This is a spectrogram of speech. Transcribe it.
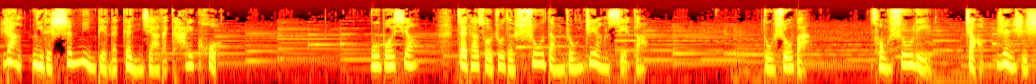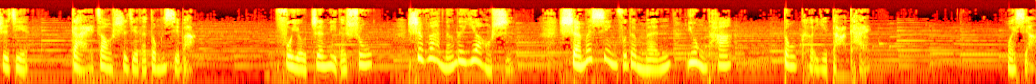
让你的生命变得更加的开阔。吴伯箫在他所著的书当中这样写道：“读书吧，从书里找认识世界、改造世界的东西吧。富有真理的书是万能的钥匙，什么幸福的门用它都可以打开。”我想，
